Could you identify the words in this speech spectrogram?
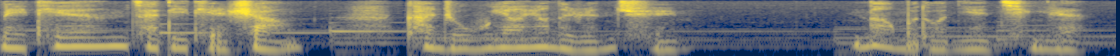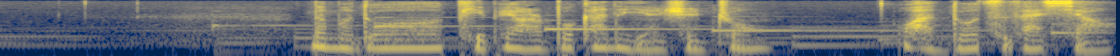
每天在地铁上看着乌泱泱的人群，那么多年轻人，那么多疲惫而不甘的眼神中，我很多次在想：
